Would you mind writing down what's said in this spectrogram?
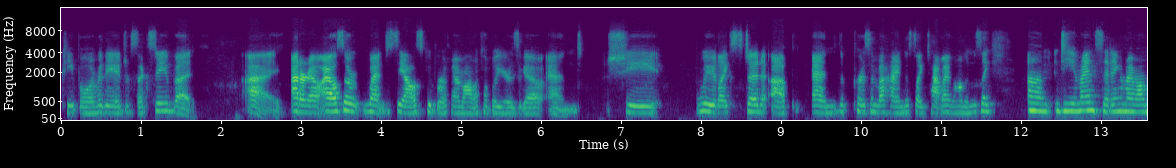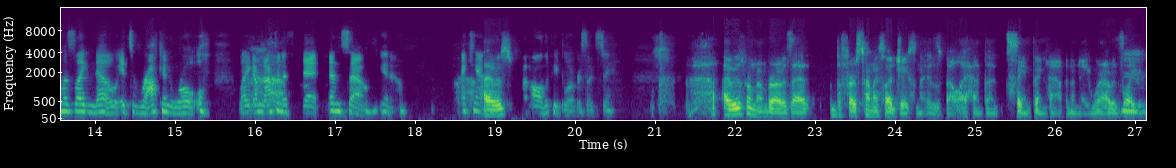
people over the age of 60, but I I don't know. I also went to see Alice Cooper with my mom a couple years ago and she we like stood up and the person behind us like tapped my mom and was like, um, do you mind sitting? And my mom was like, No, it's rock and roll. Like I'm not gonna sit. And so, you know, I can't i was about all the people over 60. i always remember i was at the first time i saw jason isbell i had that same thing happen to me where i was like Mm.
